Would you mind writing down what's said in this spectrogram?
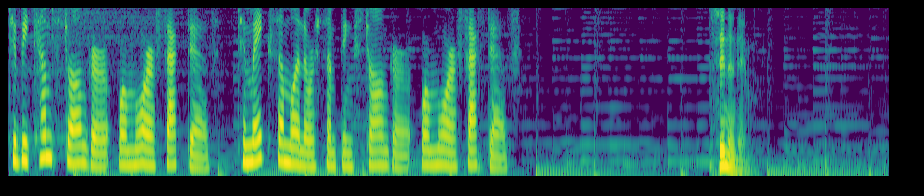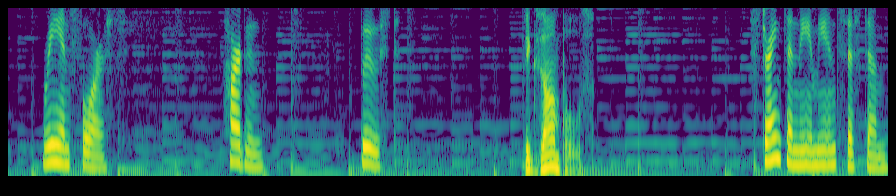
To become stronger or more effective, to make someone or something stronger or more effective. Synonym. Reinforce, Harden, Boost. Examples Strengthen the immune system.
